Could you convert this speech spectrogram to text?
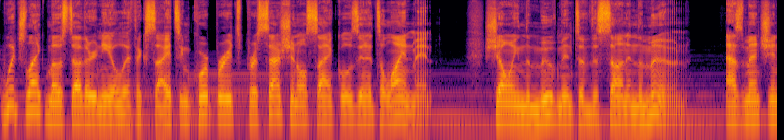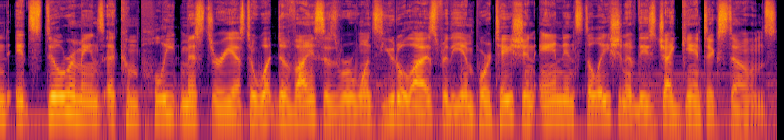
which like most other Neolithic sites incorporates precessional cycles in its alignment, showing the movement of the sun and the moon. As mentioned, it still remains a complete mystery as to what devices were once utilized for the importation and installation of these gigantic stones.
